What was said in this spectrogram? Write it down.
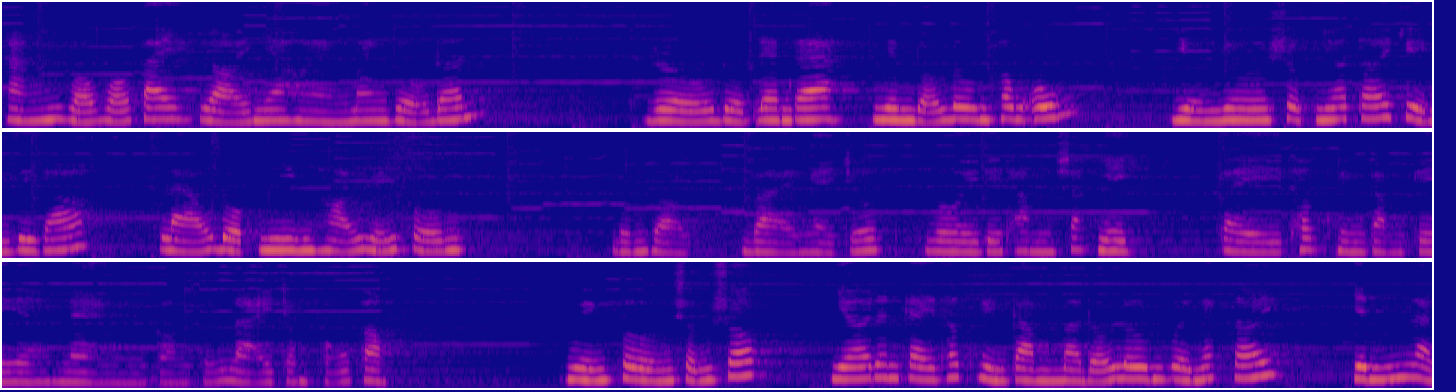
Hắn vỗ vỗ tay gọi nha hoàng mang rượu đến. Rượu được đem ra, nhưng Đỗ Lương không uống. Dường như sực nhớ tới chuyện gì đó, lão đột nhiên hỏi Nguyễn Phượng. Đúng rồi, vài ngày trước, người đi thăm sắc nhi. Cây thất huyền cầm kia nàng còn giữ lại trong phủ không? Nguyễn Phượng sửng sốt, nhớ đến cây thất huyền cầm mà Đỗ Lương vừa nhắc tới. Chính là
